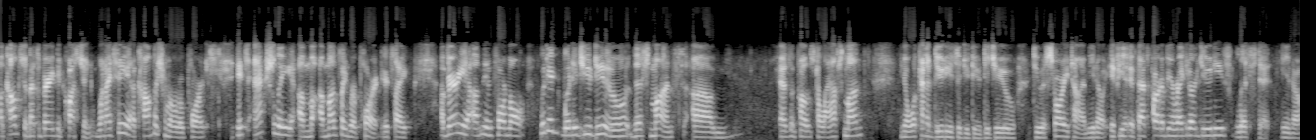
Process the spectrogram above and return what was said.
accomplishment, that's a very good question. When I say an accomplishment report, it's actually a, monthly report. It's like a very um, informal, what did, what did you do this month um, as opposed to last month? You know, what kind of duties did you do? Did you do a story time? You know, if you if that's part of your regular duties, list it. You know,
